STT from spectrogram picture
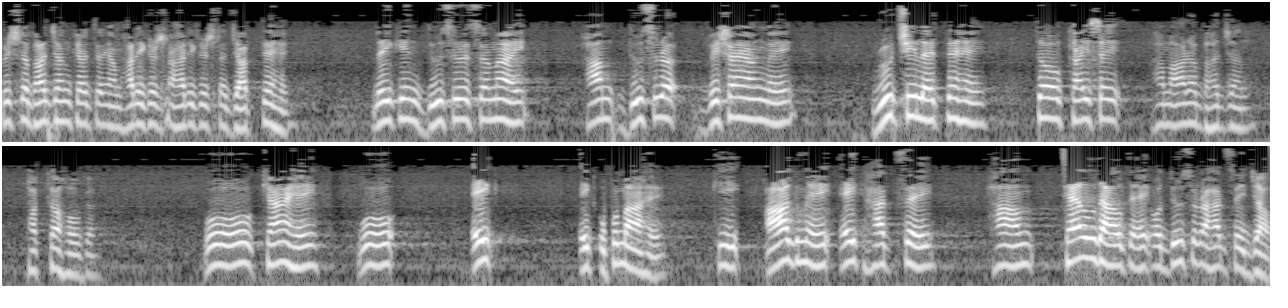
कृष्ण भजन करते हैं, हम हरे कृष्ण हरे कृष्ण जापते हैं, लेकिन दूसरे समय हम दूसरे विषय में रुचि लेते हैं तो कैसे हमारा भजन पक्का होगा? वो क्या है? वो एक एक उपमा है कि आग में एक हाथ से हम तेल डालते हैं और दूसरा हाथ से जाओ।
